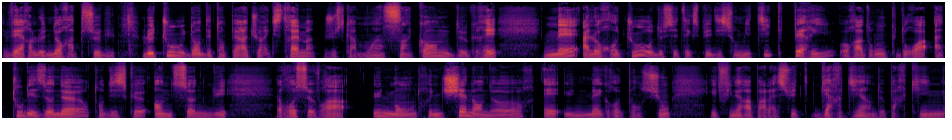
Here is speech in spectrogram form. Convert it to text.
vers le nord absolu. Le tout dans des températures extrêmes, jusqu'à moins 50 degrés, mais à leur retour de cette expédition mythique, Perry aura donc droit à tous les honneurs, tandis que Hanson, lui, recevra une montre, une chaîne en or et une maigre pension. Il finira par la suite gardien de parking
